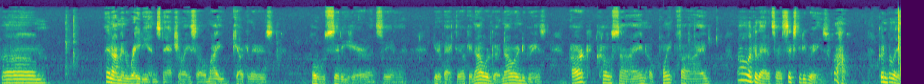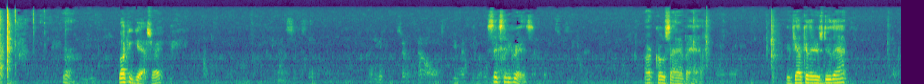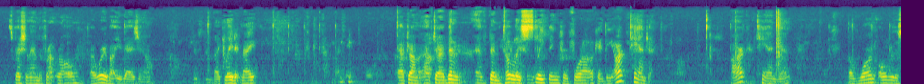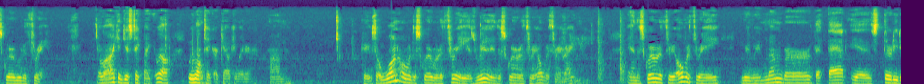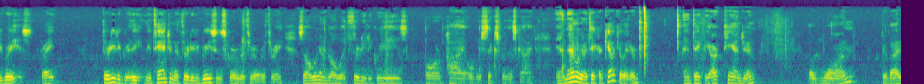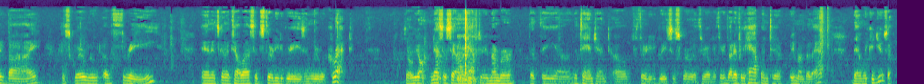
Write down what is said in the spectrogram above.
um, and I'm in radians naturally, so my calculator is whole city here. Let's see, get it back to okay. Now we're good. Now we're in degrees arc cosine of 0.5. Oh, look at that. It's uh, 60 degrees. Wow. Couldn't believe it. Huh. Lucky guess, right? 60 degrees. Arc cosine of a half. Your calculators do that? Especially on the front row. I worry about you guys, you know. Like late at night. after I'm after I've been have been totally sleeping for four hours. Okay, the arc tangent. Arc tangent of one over the square root of three. Well, I can just take my well. We won't take our calculator. Um, okay, so one over the square root of three is really the square root of three over three, right? And the square root of three over three, we remember that that is 30 degrees, right? 30 degree, the, the tangent of 30 degrees is the square root of 3 over 3. So we're going to go with 30 degrees or pi over 6 for this guy. And then we're going to take our calculator and take the arc tangent of 1 divided by the square root of 3. And it's going to tell us it's 30 degrees, and we were correct. So we don't necessarily have to remember that the uh, the tangent of 30 degrees is square root of 3 over 3. But if we happen to remember that, then we could use it.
